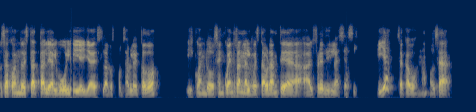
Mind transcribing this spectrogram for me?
O sea, cuando está Talia al Ghul y ella es la responsable de todo, y cuando se encuentran en el restaurante a, Alfred y la hace así. Y ya, se acabó, ¿no? O sea.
